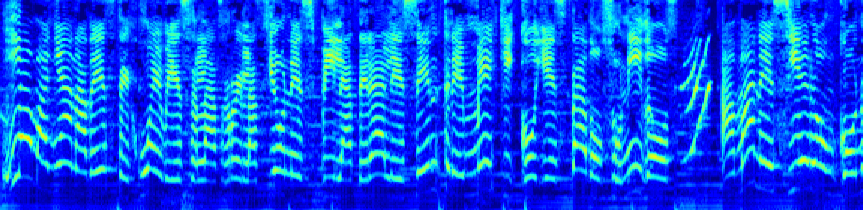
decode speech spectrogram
La mañana de este jueves, las relaciones bilaterales entre México y Estados Unidos sobresaltos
